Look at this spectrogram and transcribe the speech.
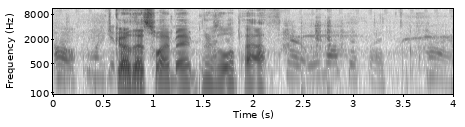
Oh, I want to get. Go this way, babe. There's a little path. Here, we'll walk this way. all right.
